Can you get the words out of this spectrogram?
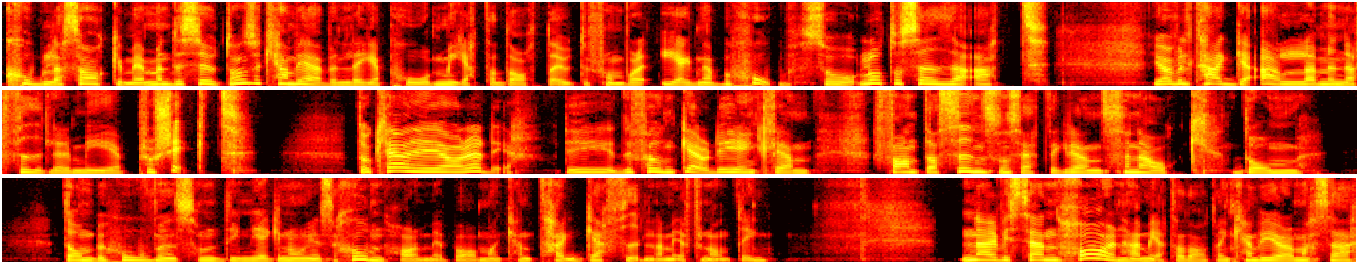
coola saker med. Men dessutom så kan vi även lägga på metadata utifrån våra egna behov. Så låt oss säga att jag vill tagga alla mina filer med projekt. Då kan jag göra det. Det, det funkar och det är egentligen fantasin som sätter gränserna och de, de behoven som din egen organisation har med vad man kan tagga filerna med för någonting när vi sen har den här metadatan kan vi göra massa,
